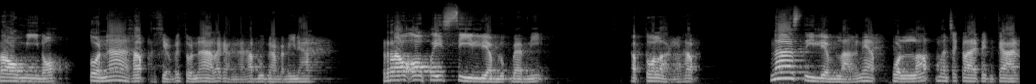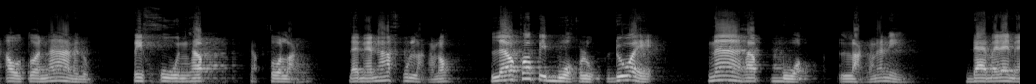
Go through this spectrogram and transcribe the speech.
เรามีเนาะตัวหน้าครับเขียนเป็นตัวหน้าแล้วกันนะครับลูกงานแบบนี้นะ เราเอาไปสี่เหลี่ยมลูกแบบนี้ กับตัวหลังครับ หน้าสี่เหลี่ยมหลังเนี่ยผลลัพธ์มันจะกลายเป็นการเอาตัวหน้าเนี่ยลูกไปคูณครับกับตัวหลังได้ไหมหน้าคูณหลังเนาะแล้วก็ไปบวกลูกด้วยหน้าครับบวกหลังนั่นเองได้ไหมได้ไหม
